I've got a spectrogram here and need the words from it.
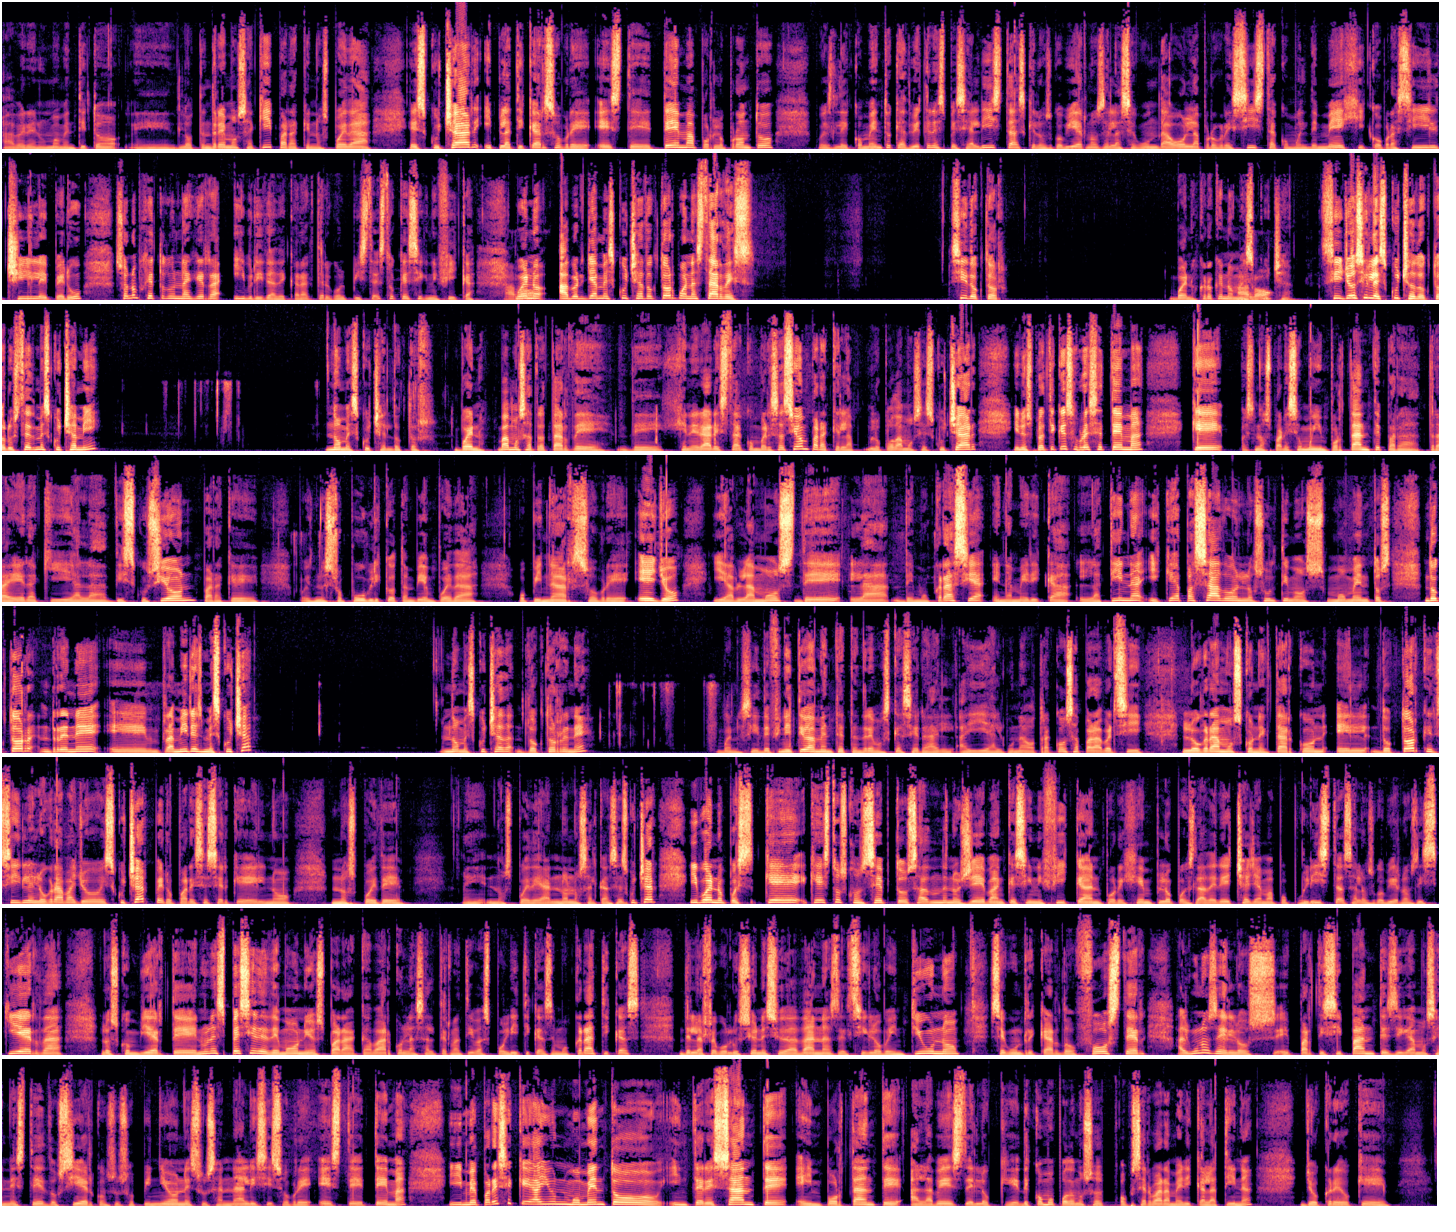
A ver, en un momentito eh, lo tendremos aquí para que nos pueda escuchar y platicar sobre este tema. Por lo pronto, pues le comento que advierten especialistas que los gobiernos de la segunda ola progresista, como el de México, Brasil, Chile y Perú, son objeto de una guerra híbrida de carácter golpista. ¿Esto qué significa? Bueno, a ver, ya me escucha, doctor. Buenas tardes. Sí, doctor. Bueno, creo que no me escucha. Sí, yo sí le escucho, doctor. ¿Usted me escucha a mí? No me escucha el doctor. Bueno, vamos a tratar de, generar esta conversación para que lo podamos escuchar y nos platique sobre ese tema que pues nos parece muy importante para traer aquí a la discusión, para que pues nuestro público también pueda opinar sobre ello y hablamos de la democracia en América Latina y qué ha pasado en los últimos momentos. Doctor René eh, Ramírez, ¿me escucha? ¿No me escucha, doctor René? Bueno, sí, definitivamente tendremos que hacer ahí alguna otra cosa para ver si logramos conectar con el doctor, que sí le lograba yo escuchar, pero parece ser que él no nos puede eh, nos puede no nos alcanza a escuchar. Y bueno pues ¿qué, estos conceptos a dónde nos llevan qué significan por ejemplo pues la derecha llama populistas a los gobiernos de izquierda los convierte en una especie de demonios para acabar con las alternativas políticas democráticas de las revoluciones ciudadanas del siglo XXI según Ricardo Foster. Algunos de los eh, participantes digamos en este dossier con sus opiniones sus análisis sobre este tema. Y me parece que hay un momento interesante e importante a la vez de lo que de cómo podemos observar América Latina. Yo creo que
